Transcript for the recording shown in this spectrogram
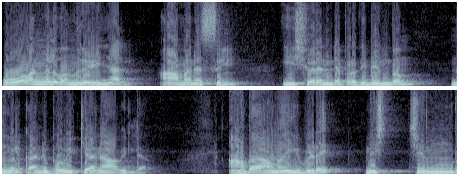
ഓളങ്ങൾ വന്നു കഴിഞ്ഞാൽ ആ മനസ്സിൽ ഈശ്വരന്റെ പ്രതിബിംബം നിങ്ങൾക്ക് അനുഭവിക്കാനാവില്ല. അതാണ് ഇവിടെ നിശ്ചിന്ത.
